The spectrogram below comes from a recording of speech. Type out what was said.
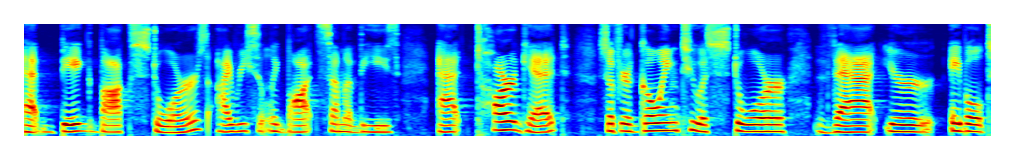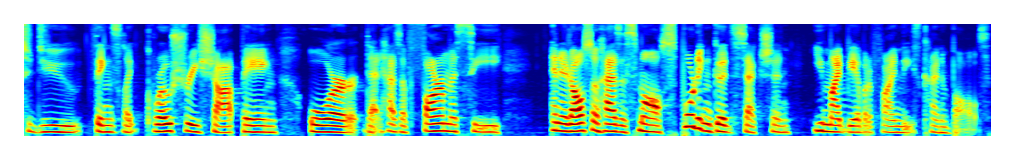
at big box stores. I recently bought some of these at Target. So if you're going to a store that you're able to do things like grocery shopping or that has a pharmacy and it also has a small sporting goods section, you might be able to find these kind of balls.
